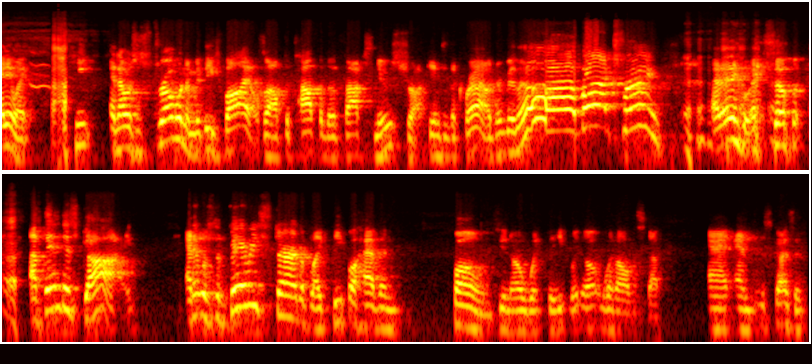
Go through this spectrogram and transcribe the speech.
Anyway, he and I was just throwing him these vials off the top of the Fox News truck into the crowd, and be like, ah, "Oh, vaccine!" and anyway, so and then this guy, and it was the very start of like people having phones, you know, with the with, uh, with all the stuff. And, and this guy said,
